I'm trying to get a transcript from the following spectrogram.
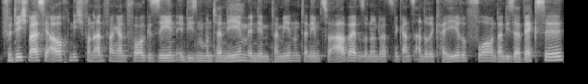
für dich war es ja auch nicht von Anfang an vorgesehen, in diesem Unternehmen, in dem Familienunternehmen zu arbeiten, sondern du hattest eine ganz andere Karriere vor und dann dieser Wechsel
